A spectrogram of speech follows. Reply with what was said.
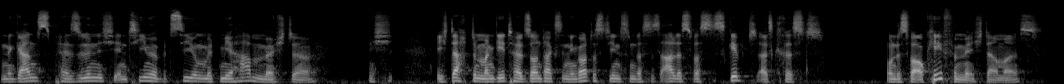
eine ganz persönliche, intime Beziehung mit mir haben möchte. Ich, ich dachte, man geht halt sonntags in den Gottesdienst und das ist alles, was es gibt als Christ. Und es war okay für mich damals,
